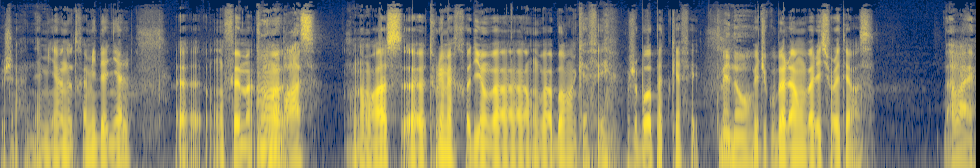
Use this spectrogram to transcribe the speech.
j'ai un ami, un autre ami, Daniel, on fait maintenant. On embrasse. On embrasse. tous les mercredis, on va, on va boire un café. Je bois pas de café. Mais non. Mais du coup, bah là, on va aller sur les terrasses. Bah ouais.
